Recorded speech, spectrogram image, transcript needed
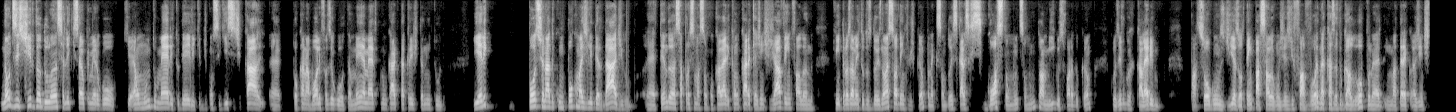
Não desistir do, do, lance ali que saiu o primeiro gol, que é um muito mérito dele, que de conseguir se esticar, é, tocar na bola e fazer o gol. Também é mérito de um cara que está acreditando em tudo. E ele, posicionado com um pouco mais de liberdade, é, tendo essa aproximação com o Caleri, que é um cara que a gente já vem falando que o entrosamento dos dois não é só dentro de campo, né? Que são dois caras que se gostam muito, são muito amigos fora do campo. Inclusive, o Caleri passou alguns dias, ou tem passado alguns dias de favor na casa do Galopo, né? Em matéria, a gente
